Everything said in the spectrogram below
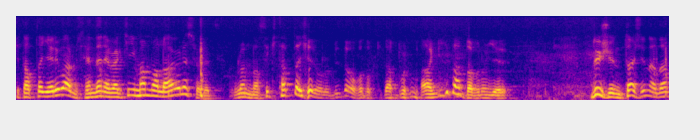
kitapta yeri var mı? Senden evvelki imam vallahi öyle söyledi. Ulan nasıl kitapta yeri olur? Biz de okuduk kitap. Bunun hangi kitapta bunun yeri? Düşün taşın adam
